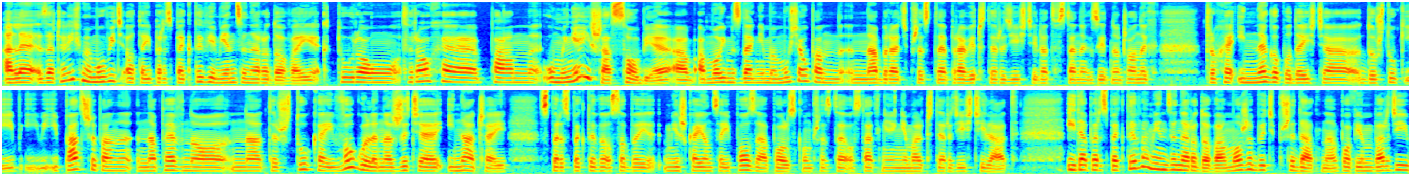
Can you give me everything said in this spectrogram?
Ale zaczęliśmy mówić o tej perspektywie międzynarodowej, którą trochę Pan umniejsza sobie, a, a moim zdaniem musiał pan nabrać przez te prawie 40 lat w Stanach Zjednoczonych trochę innego podejścia do sztuki i, i patrzy pan na pewno na tę sztukę i w ogóle na życie inaczej z perspektywy osoby mieszkającej poza Polską przez te ostatnie niemal 40 lat. I ta perspektywa międzynarodowa może być przydatna, powiem bardziej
